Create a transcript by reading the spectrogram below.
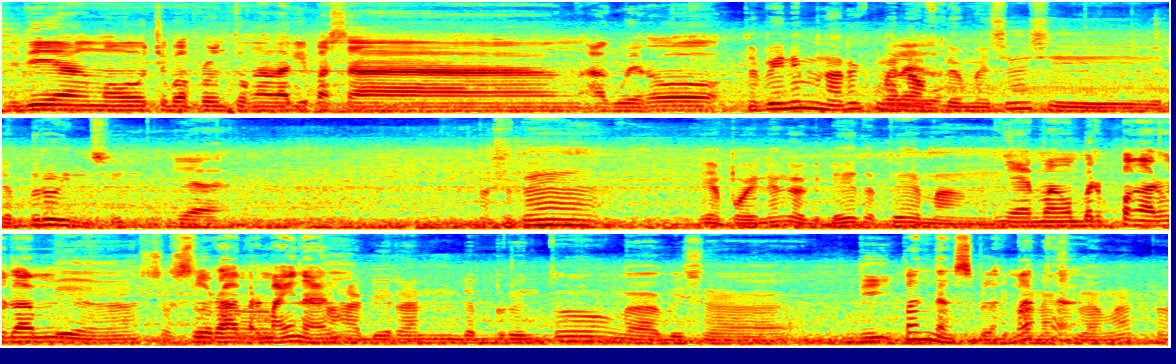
Jadi yang mau coba peruntungan lagi pasang Aguero tapi ini menarik Boleh of the match-nya si De Bruyne sih. Ya maksudnya ya poinnya nggak gede tapi emang ya emang berpengaruh dalam iya keseluruhan permainan. kehadiran De Bruyne tuh nggak bisa dipandang sebelah dipandang mata sebelah mata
